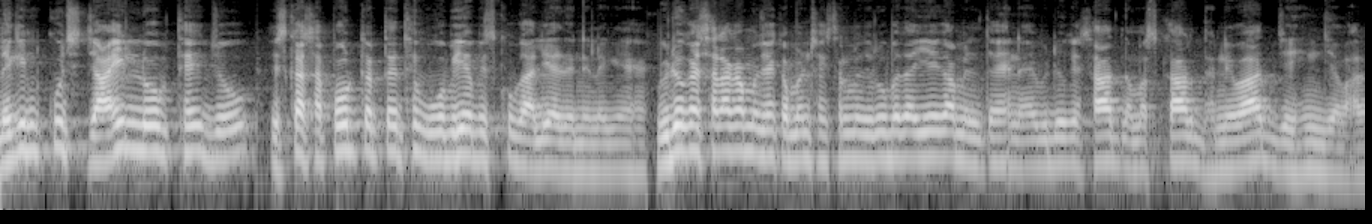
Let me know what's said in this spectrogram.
लेकिन कुछ ज़ाहिर लोग थे जो इसका सपोर्ट करते थे, वो भी अब इसको गालियाँ देने लगे हैं। वीडियो कैसा लगा मुझे कमेंट सेक्शन में ज़रूर बताइएगा। मिलते हैं नए वीडियो के साथ। नमस्कार, धन्यवाद। जय हिंद, जय भारत।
